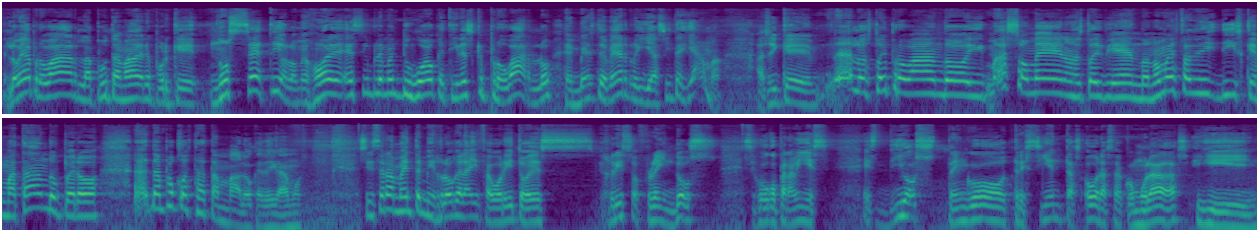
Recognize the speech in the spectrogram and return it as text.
Lo voy a probar, la puta madre, porque no sé, tío. A lo mejor es simplemente un juego que tienes que probarlo en vez de verlo y así te llama. Así que eh, lo estoy probando y más o menos estoy viendo. No me está disque matando, pero eh, tampoco está tan malo que digamos. Sinceramente, mi roguelike favorito es Rise of Rain 2. Ese juego para mí es, es Dios. Tengo 300 horas acumuladas y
